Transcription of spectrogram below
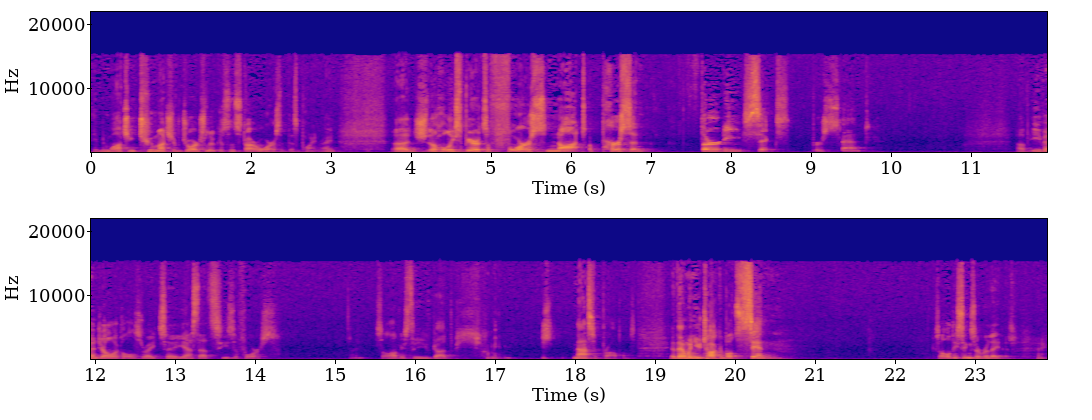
They've been watching too much of George Lucas and Star Wars at this point, right? Uh, the Holy Spirit's a force, not a person. 36% of evangelicals, right, say, yes, that's, he's a force. Right? So obviously you've got, I mean, massive problems. And then when you talk about sin, because all these things are related. Right?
